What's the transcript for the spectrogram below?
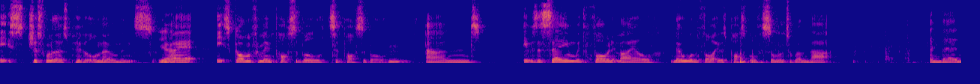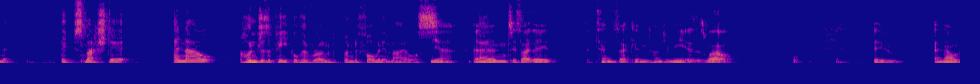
it's just one of those pivotal moments Yeah. where it's gone from impossible to possible. Mm. And it was the same with the four minute mile. No one thought it was possible for someone to run that. And then they smashed it. And now hundreds of people have run under four minute miles. Yeah, and, And- it's like the, the 10 second 100 meters as well. Who- And now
